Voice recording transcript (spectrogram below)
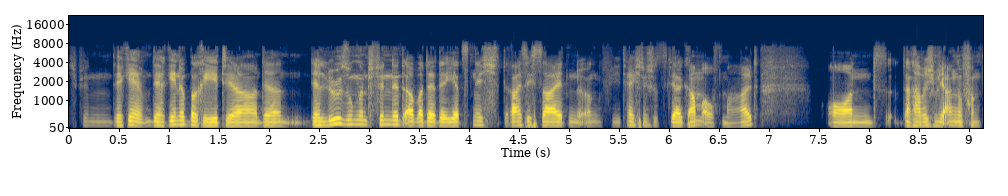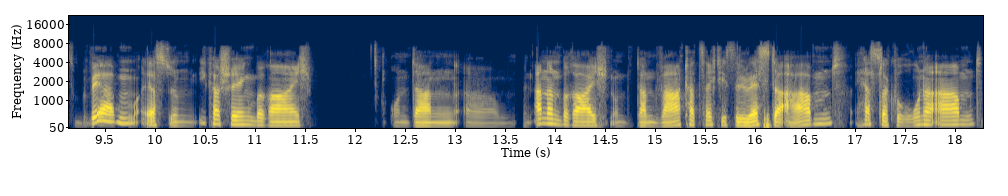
ich bin der, der gerne berät, der, der, der Lösungen findet, aber der, der jetzt nicht 30 Seiten irgendwie technisches Diagramm aufmalt. Und dann habe ich mich angefangen zu bewerben, erst im E-Car-Sharing-Bereich und dann ähm, in anderen Bereichen. Und dann war tatsächlich Silvesterabend, erster Corona-Abend.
